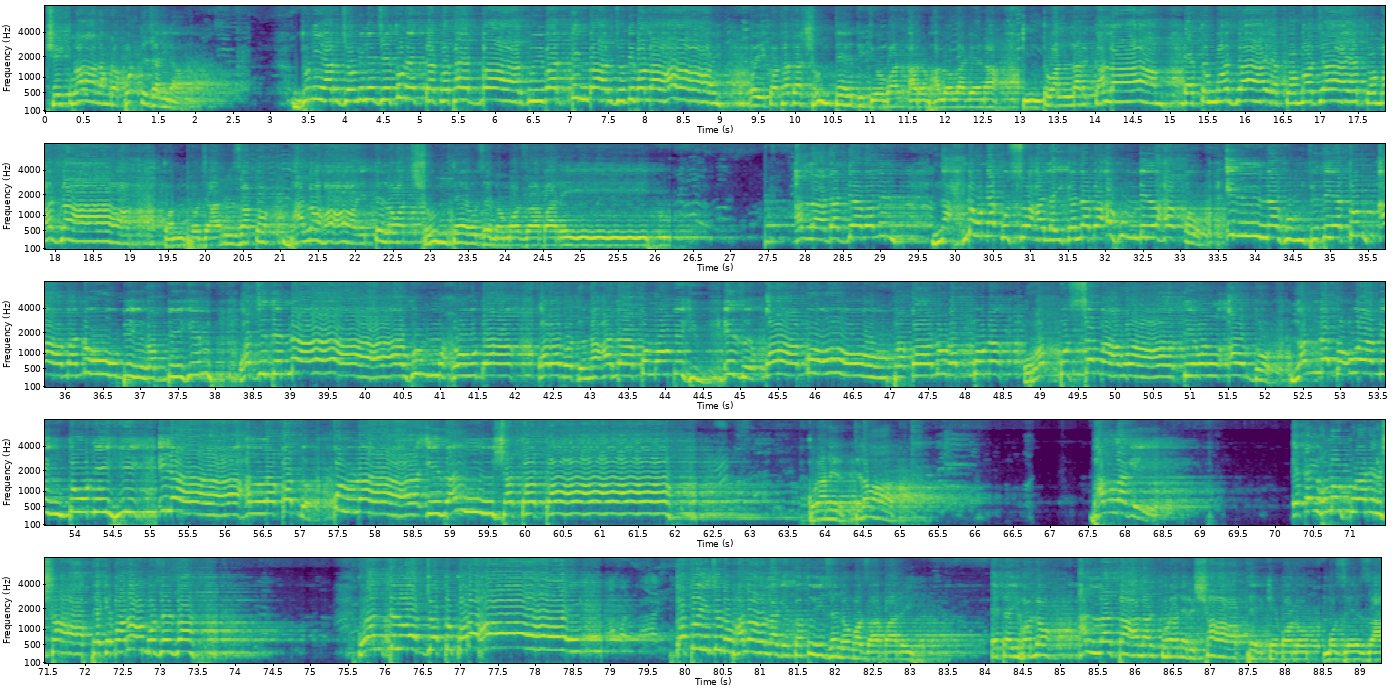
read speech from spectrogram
সেই কোরআন আমরা পড়তে জানি না। দুনিয়ার জমিনে যে কোনো একটা কথা একবার, দুইবার, তিনবার যদি বলা হয়, ওই কথাটা শুনতে দ্বিতীয়বার আর ভালো লাগে না। কিন্তু আল্লাহর কালাম, এত মজা এত মজা এত মজা। কণ্ঠ যার যত ভালো হয় তেলোয়াত শুনতেও যেন মজা বাড়ি। نحن نقص عليك نبأهم بالحق إنهم فدية آمنوا بربهم وجدناهم حودا وربطنا على قلوبهم إذ قاموا فقالوا ربنا رب السماوات والأرض لن ندعو من دون কোরআনের তেলাওয়াত। ভালো লাগে। এটাই হলো কোরআনের সব থেকে বড় মজেজা। কোরআন তেলাওয়াত যত করা হয়, ততই যেন ভালো লাগে, ততই যেন মজা বাড়ে এটাই হলো আল্লাহ তাআলার কোরআনের সব থেকে বড় মজেজা।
